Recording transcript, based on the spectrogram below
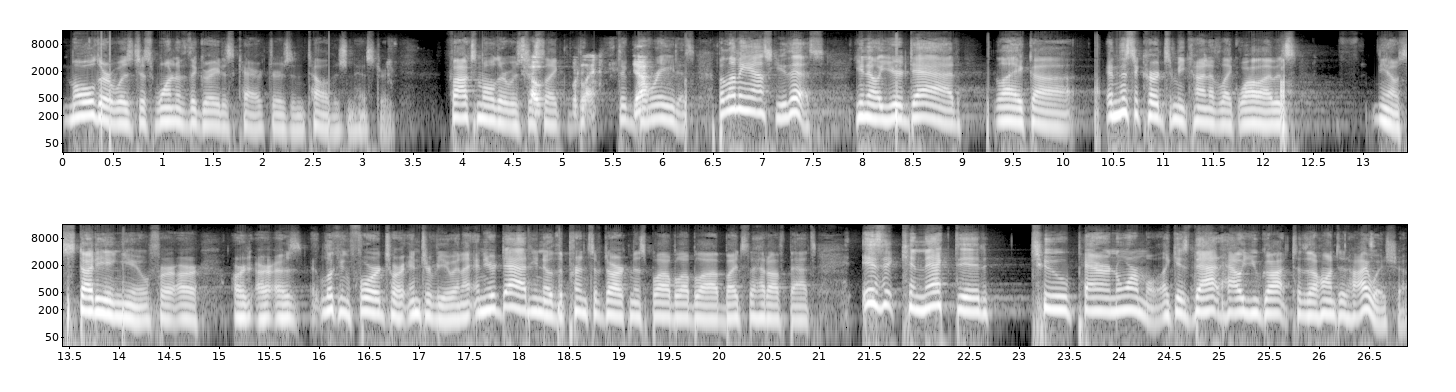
Mulder was just one of the greatest characters in television history. Fox Mulder was just like the, the Yeah. greatest. But let me ask you this: you know, your dad, like, uh, and this occurred to me kind of like while I was, you know, studying you for our. Our, our, I was looking forward to our interview, and I, and your dad, you know, the Prince of Darkness, blah blah blah, bites the head off bats. Is it connected to paranormal? Like, is that how you got to the Haunted Highway show?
